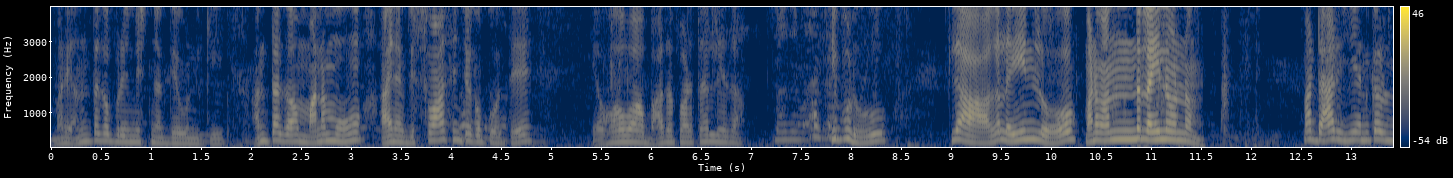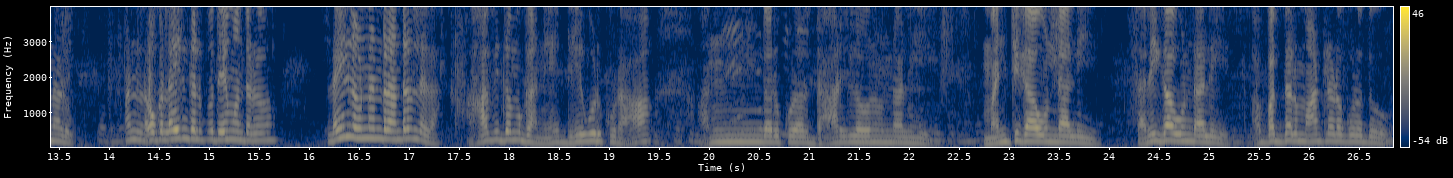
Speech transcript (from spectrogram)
మరి అంతగా ప్రేమిస్తున్న దేవునికి అంతగా మనము ఆయన విశ్వాసించకపోతే యెహోవా బాధపడతారు లేదా? ఇప్పుడు ఇలాగ లైన్లో మనం అందరు లైన్లో ఉన్నాం. మా డాడీ వెనకాల ఉన్నాడు. మన ఒక లైన్ కలిపితే ఏమంటాడు? లైన్లో ఉన్నాడు అంటారు లేదా? ఆ విధముగానే దేవుడు కూడా అందరూ కూడా దారిలో ఉండాలి. మంచిగా ఉండాలి. సరిగా ఉండాలి. అబద్ధాలు మాట్లాడకూడదు.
